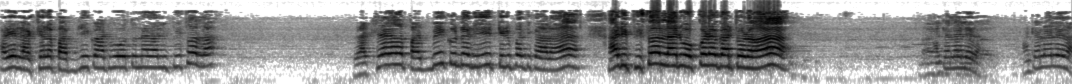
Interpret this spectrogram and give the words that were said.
అరే లక్షల పబ్లిక్ అటు పోతున్నారు వాళ్ళు తీసుకోవాలా లక్ష పబ్లిక్ తిరుపతి కాడ? అది పిసోళ్ళ అని ఒక్కడో కడుతాడా అంటలే లేదా? అంటలే లేదా?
